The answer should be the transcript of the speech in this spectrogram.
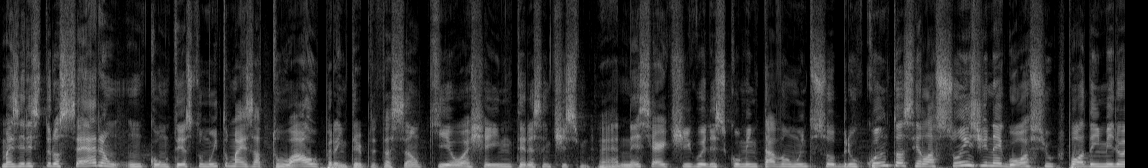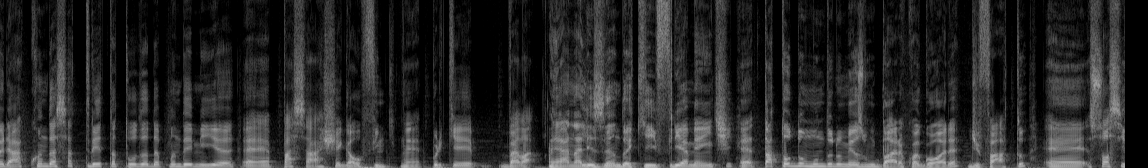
mas eles trouxeram um contexto muito mais atual para a interpretação que eu achei interessantíssimo. Né? Nesse artigo, eles comentavam muito sobre o quanto as relações de negócio podem melhorar quando essa treta toda da pandemia é, passar a chegar ao fim, né? Porque, vai lá, é, analisando aqui friamente, é, tá todo mundo no mesmo barco agora, de fato, é, só se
